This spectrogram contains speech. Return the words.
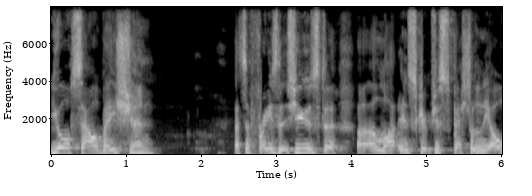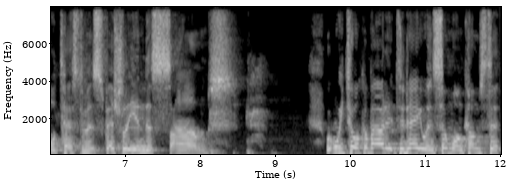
your salvation. That's a phrase that's used a, a, lot in Scripture, especially in the Old Testament, especially in the Psalms. We talk about it today when someone comes to,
